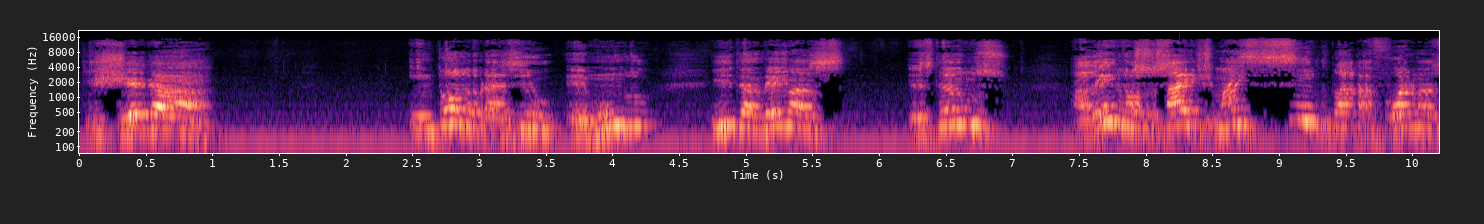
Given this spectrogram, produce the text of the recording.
que chega em todo o Brasil e mundo. E também nós estamos, além do nosso site, mais cinco plataformas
